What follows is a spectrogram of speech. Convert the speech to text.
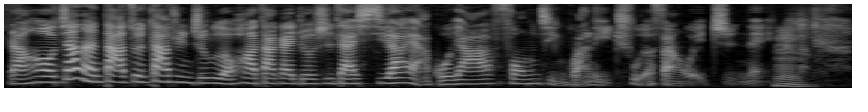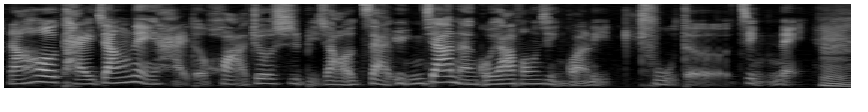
然后江南大圳大郡之路的话，大概就是在西拉雅国家风景管理处的范围之内。嗯然后台江内海的话，就是比较在云嘉南国家风景管理处的境内。嗯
